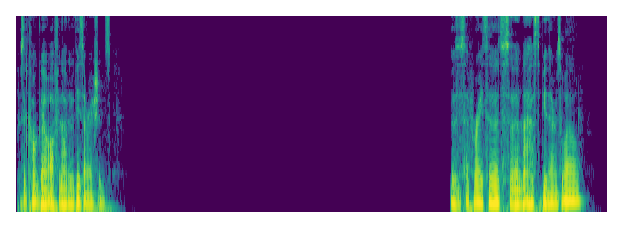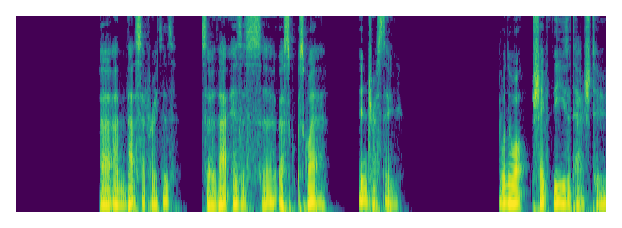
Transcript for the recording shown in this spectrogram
because it can't go off in either of these directions. Those are separated, so then that has to be there as well. Uh, and that's separated. So that is a, a, a square. Interesting. I wonder what shape these attach to.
